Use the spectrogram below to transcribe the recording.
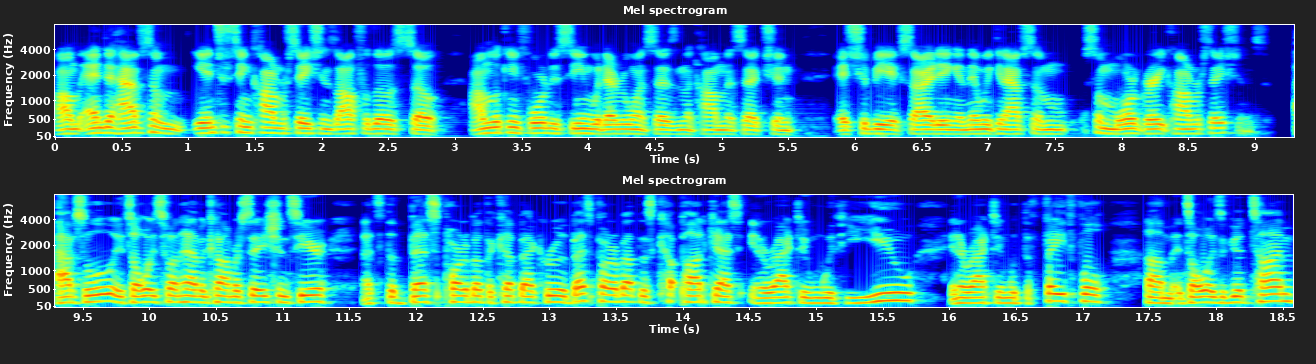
um, and to have some interesting conversations off of those. So I'm looking forward to seeing what everyone says in the comment section. It should be exciting, and then we can have some some more great conversations. Absolutely, it's always fun having conversations here. That's the best part about the Cutback Crew. The best part about this cut podcast, interacting with you, interacting with the faithful. Um, it's always a good time.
